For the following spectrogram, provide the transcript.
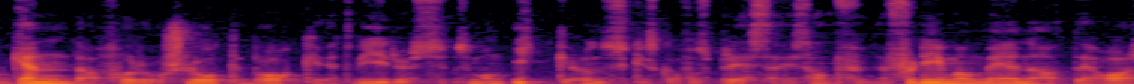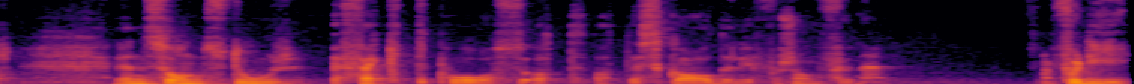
agenda for å slå tilbake et virus som man ikke ønsker skal få spre seg i samfunnet. Fordi man mener at det har en sånn stor effekt på oss at, at det er skadelig for samfunnet. Fordi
